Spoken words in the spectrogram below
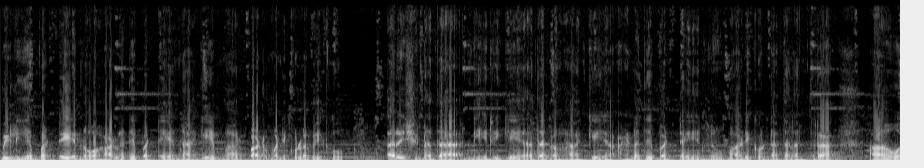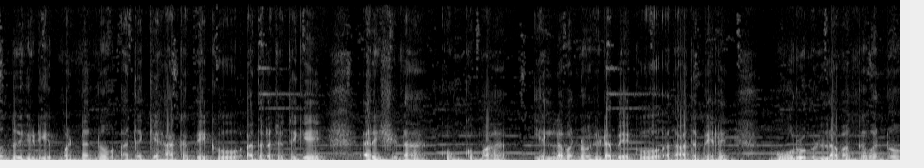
ಬಿಳಿಯ ಬಟ್ಟೆಯನ್ನು ಹಳದಿ ಬಟ್ಟೆಯನ್ನಾಗಿ ಮಾರ್ಪಾಡು ಮಾಡಿಕೊಳ್ಳಬೇಕು. ಅರಿಶಿಣದ ನೀರಿಗೆ ಅದನ್ನು ಹಾಕಿ ಹಳದಿ ಬಟ್ಟೆಯನ್ನು ಮಾಡಿಕೊಂಡ ನಂತರ ಆ ಒಂದು ಹಿಡಿ ಮಣ್ಣನ್ನು ಅದಕ್ಕೆ ಹಾಕಬೇಕು. ಅದರ ಜೊತೆಗೆ ಅರಿಶಿಣ, ಕುಂಕುಮ ಎಲ್ಲವನ್ನು ಇಡಬೇಕು. ಅದಾದ ಮೇಲೆ ಮೂರು ಲವಂಗವನ್ನು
